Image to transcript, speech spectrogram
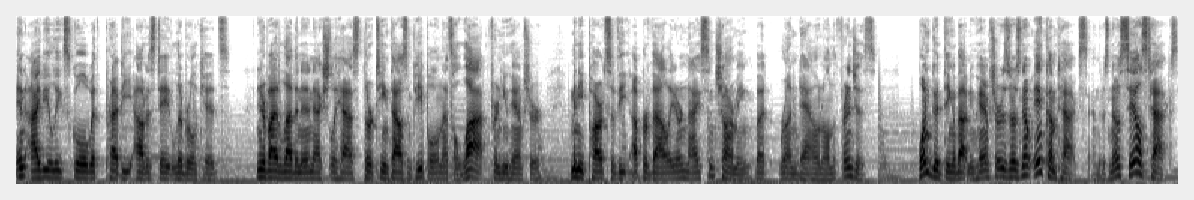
an Ivy League school with preppy out-of-state liberal kids. Nearby Lebanon actually has 13,000 people, and that's a lot for New Hampshire. Many parts of the Upper Valley are nice and charming, but run down on the fringes. One good thing about New Hampshire is there's no income tax and there's no sales tax,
